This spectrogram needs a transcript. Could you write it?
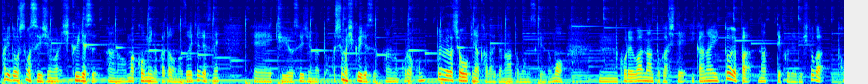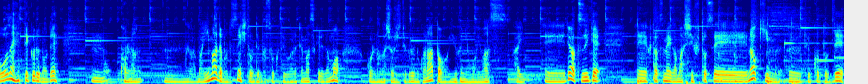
ぱりどうしても水準は低いです。あのまあ、公務員の方を除いてですね、えー、給与水準がどうしても低いです。あのこれは本当に私は大きな課題だなと思うんですけれども、うんこれはなんとかしていかないと、やっぱなってくれる人が当然減ってくるので、うん、混乱、うんまあ、今でもですね、人手不足と言われてますけれども、混乱が生じてくるのかなというふうに思います。はいえー、では続いて、えー、2つ目が、まあ、シフト制の勤務ということで、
